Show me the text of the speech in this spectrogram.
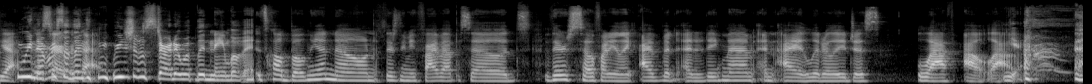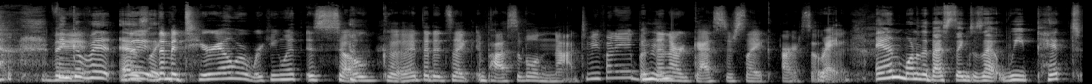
yeah. we never said the that. name. We should have started with the name of it. It's called Bone the Unknown. There's gonna be five episodes. They're so funny. Like I've been editing them, and I literally just laugh out loud. Yeah. The- Think of it as, the, like- the material we're working with is so good that it's like impossible not to be funny. But then our guests just like are so Mm-hmm. Right. good. And one of the best things is that we picked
